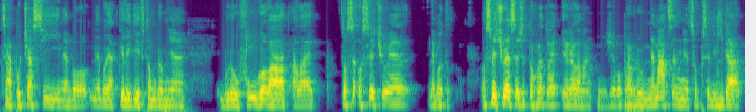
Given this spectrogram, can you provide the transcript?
třeba počasí, nebo, nebo jak ty lidi v tom domě budou fungovat, ale to se osvědčuje, nebo to, osvědčuje se, že tohle to je irrelevantní, že opravdu nemá cenu něco předvídat,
